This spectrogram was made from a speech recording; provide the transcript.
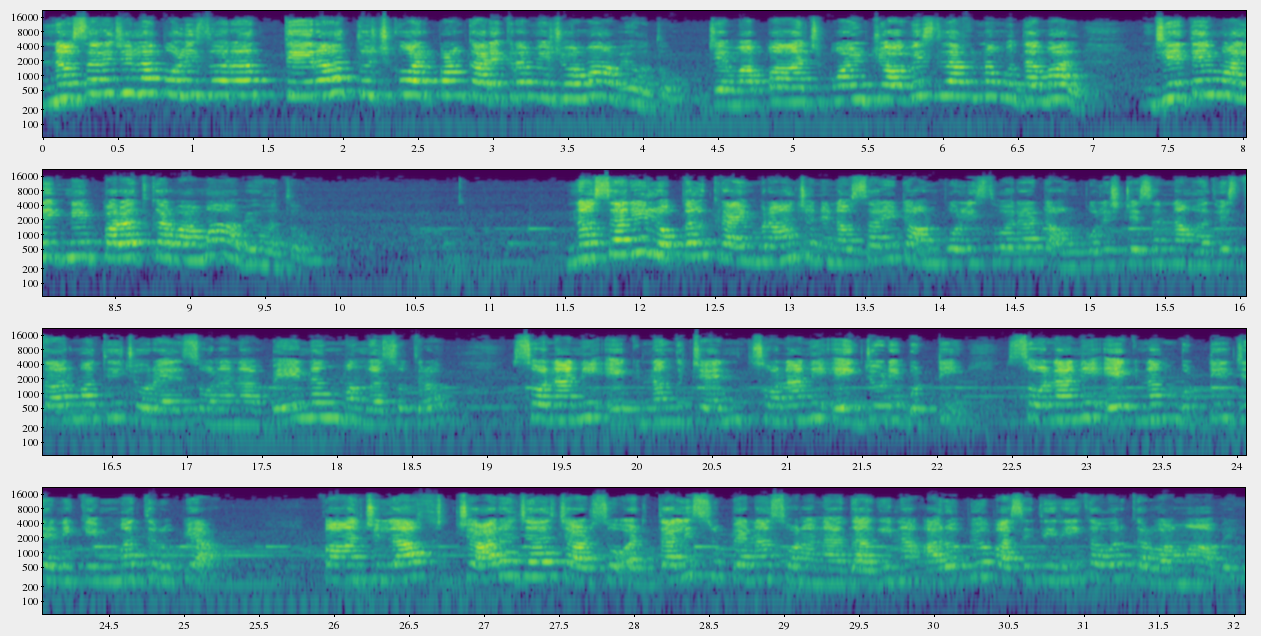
નવસારી જિલ્લા પોલીસ દ્વારા તેરા તુજકો અર્પણ કાર્યક્રમ યોજવામાં આવ્યો હતો, જેમાં પાંચ પોઈન્ટ ચોવીસ લાખનો મુદ્દામાલ જે તે માલિકને પરત કરવામાં આવ્યો હતો. નવસારી લોકલ ક્રાઇમ બ્રાન્ચ અને નવસારી ટાઉન પોલીસ દ્વારા ટાઉન પોલીસ સ્ટેશનના હદ વિસ્તારમાંથી ચોરાયેલ સોનાના બે નંગ મંગળસૂત્ર, સોનાની એક નંગ ચેન, સોનાની એક જોડી બુટ્ટી, સોનાની એક નંગ બુટ્ટી જેની કિંમત રૂપિયા પાંચ લાખ ચાર હજાર ચારસો અડતાલીસ રૂપિયાના સોનાના દાગીના આરોપીઓ પાસેથી રિકવર કરવામાં આવેલ.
